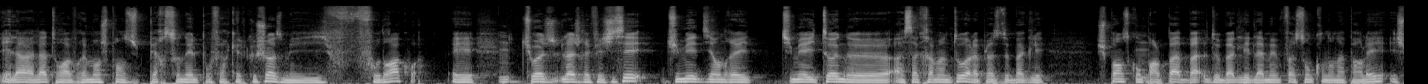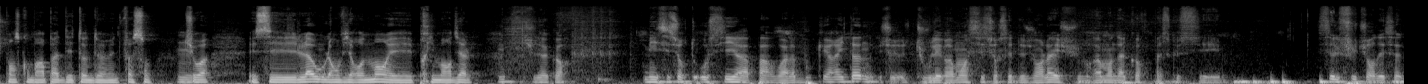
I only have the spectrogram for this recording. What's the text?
Et là, là t'auras vraiment, je pense, du personnel pour faire quelque chose, mais il faudra, quoi. Et Mm. tu vois, là, je réfléchissais, tu mets DeAndre, tu mets Ayton euh, à Sacramento à la place de Bagley. Je pense qu'on Mm. parle pas de Bagley de la même façon qu'on en a parlé, et je pense qu'on parle pas d'Ayton de la même façon, Mm. tu vois. Et c'est là où l'environnement est primordial. Hmm, Je suis d'accord. Mais c'est surtout aussi, à part voilà, Booker Ayton, tu voulais vraiment insister sur ces deux joueurs-là et je suis vraiment d'accord parce que c'est c'est le futur des Suns.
